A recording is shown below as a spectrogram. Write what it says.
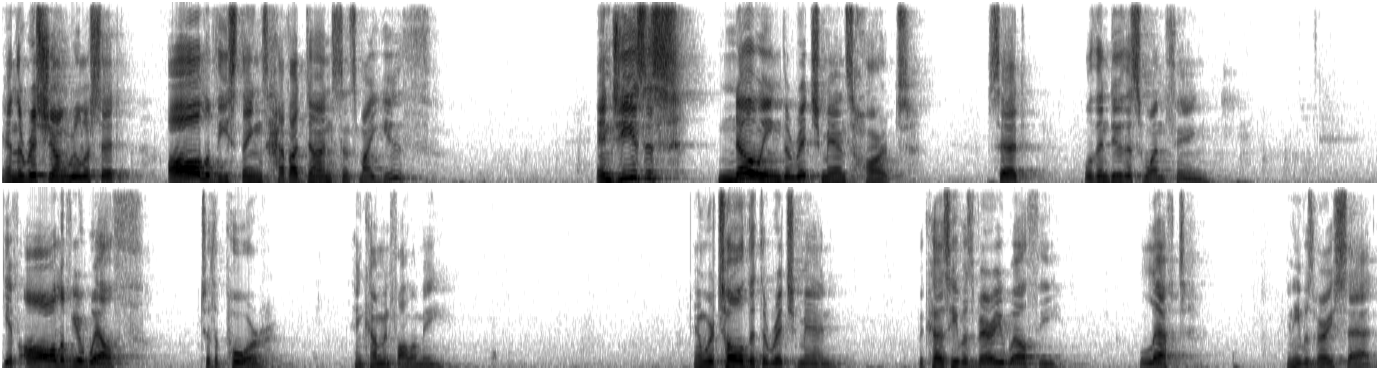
And the rich young ruler said, All of these things have I done since my youth. And Jesus, knowing the rich man's heart, said, Well, then do this one thing give all of your wealth to the poor and come and follow me. And we're told that the rich man because he was very wealthy, left and he was very sad.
